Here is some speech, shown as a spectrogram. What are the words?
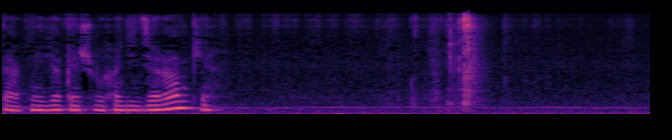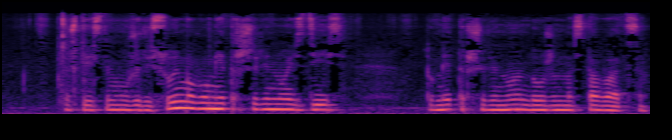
Так, нельзя, конечно, выходить за рамки. Потому что если мы уже рисуем его метр шириной здесь, то метр шириной он должен оставаться.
